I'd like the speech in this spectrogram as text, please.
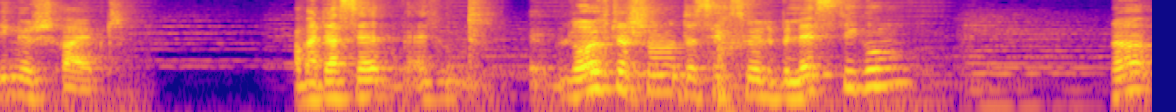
Dinge schreibt, aber das ja. Also, läuft das schon unter sexuelle Belästigung? Ne?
